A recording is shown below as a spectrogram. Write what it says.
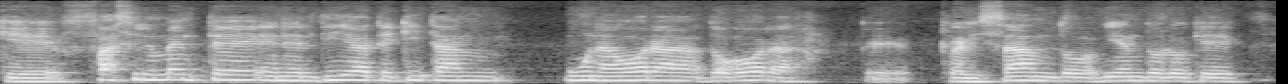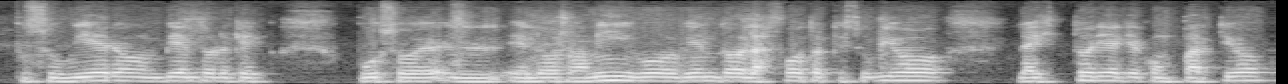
que fácilmente en el día te quitan una hora, dos horas, eh, revisando, viendo lo que subieron, viendo lo que puso el, otro amigo, viendo las fotos que subió, la historia que compartió.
